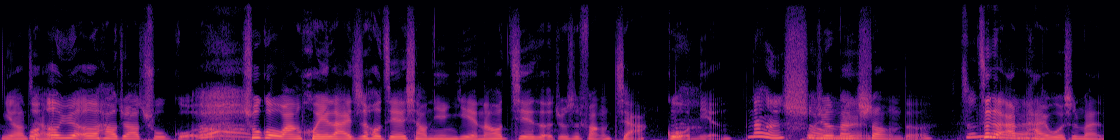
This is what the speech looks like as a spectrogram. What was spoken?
你要我二月二号就要出国了，出国完回来之后直接小年夜，然后接着就是放假过年，那很爽，我觉得蛮爽的。这个安排我是蛮。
